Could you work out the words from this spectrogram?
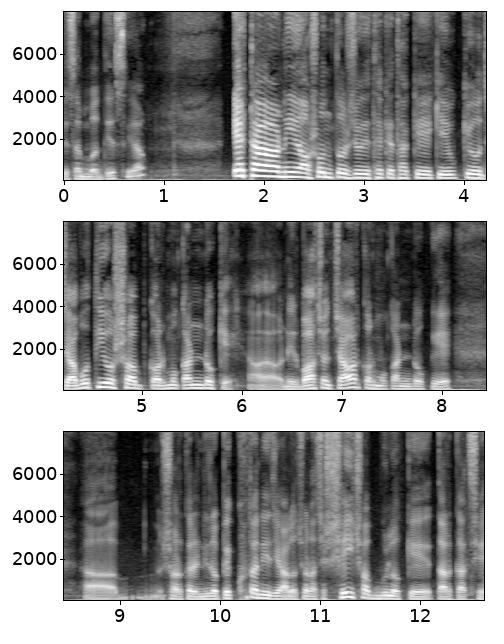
ডিসেম্বর ইয়ার এটা নিয়ে অসন্তোষ যদি থেকে থাকে কেউ কেউ যাবতীয় সব কর্মকাণ্ডকে নির্বাচন চাওয়ার কর্মকাণ্ডকে সরকারের নিরপেক্ষতা নিয়ে যে আলোচনা আছে, সেই সবগুলোকে তার কাছে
